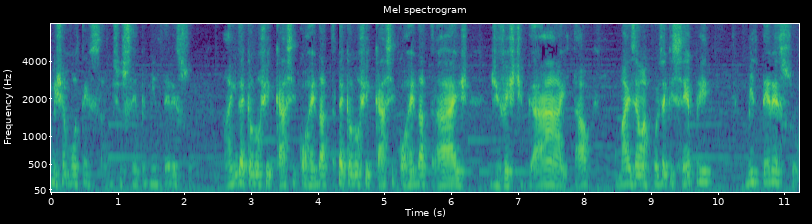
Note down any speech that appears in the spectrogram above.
me chamou atenção, isso sempre me interessou. Ainda que eu não ficasse correndo atrás, que eu não ficasse correndo atrás de investigar e tal, mas é uma coisa que sempre me interessou.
